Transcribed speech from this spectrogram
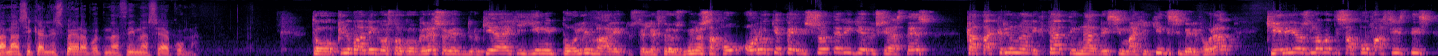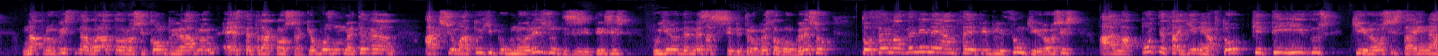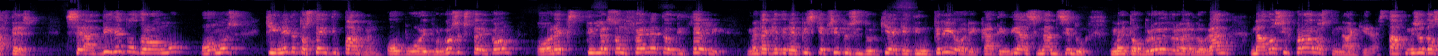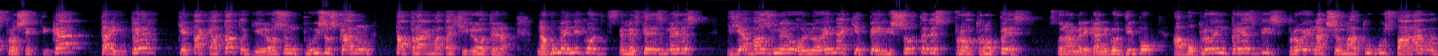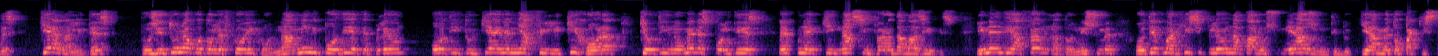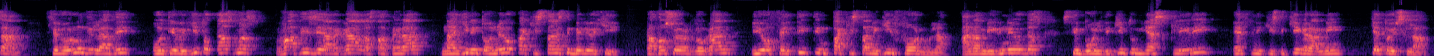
Θανάση, καλησπέρα από την Αθήνα, σε ακούμε. Το κλίμα Νίκο στο Κογκρέσο για την Τουρκία έχει γίνει πολύ βαρύ τους τελευταίους μήνες, αφού όλο και περισσότεροι γερουσιαστές κατακρίνουν ανοιχτά την αντισυμμαχική της συμπεριφορά, κυρίως λόγω της απόφασής της να προβεί στην αγορά των ρωσικών πυράβλων S400. Και όπως μου μετέφεραν αξιωματούχοι που γνωρίζουν τις συζητήσεις που γίνονται μέσα στις επιτροπές στο Κογκρέσο, το θέμα δεν είναι αν θα επιβληθούν κυρώσεις, αλλά πότε θα γίνει αυτό και τι είδους κυρώσεις θα είναι αυτές. Σε αντίθετο δρόμο όμως κινείται το State Department, όπου ο Υπουργός Εξωτερικών, ο Ρεξ Τίλερσον, φαίνεται ότι θέλει μετά και την επίσκεψή του στην Τουρκία και την τρίωρη κατηδίαν συνάντησή του με τον πρόεδρο Ερντογάν να δώσει χρόνο στην Άγκυρα, σταθμίζοντας προσεκτικά τα υπέρ και τα κατά των κυρώσεων που ίσως κάνουν τα πράγματα χειρότερα. Να πούμε, Νίκο, ότι τις τελευταίες μέρες διαβάζουμε ολοένα και περισσότερες προτροπές στον Αμερικανικό τύπο από πρώην πρέσβεις, πρώην αξιωματούχους, παράγοντες και αναλυτές που ζητούν από το Λευκό Οίκο να μην υποδίεται πλέον ότι η Τουρκία είναι μια φιλική χώρα και ότι οι Ηνωμένες Πολιτείες έχουν κοινά συμφέροντα μαζί της. Είναι ενδιαφέρον να τονίσουμε ότι έχουμε αρχίσει πλέον να παρουσιάζουν την Τουρκία με το Πακιστάν. Θεωρούν δηλαδή ότι ο γείτονάς μας βαδίζει αργά αλλά σταθερά να γίνει το νέο Πακιστάν στην περιοχή. Καθώς ο Ερντογάν υιοθετεί την πακιστανική φόρμουλα, αναμειγνύοντας στην πολιτική του μια σκληρή εθνικιστική γραμμή και το Ισλάμ.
